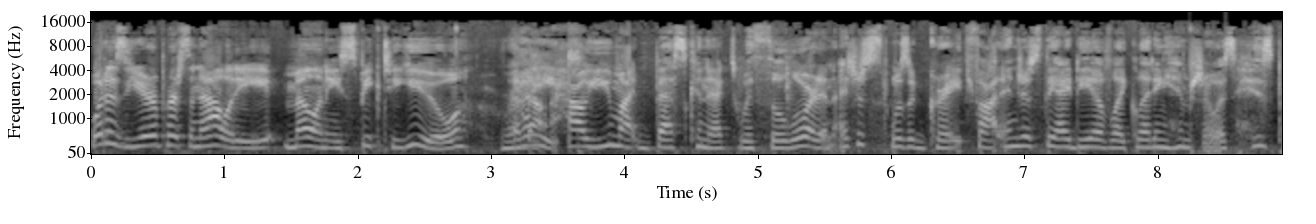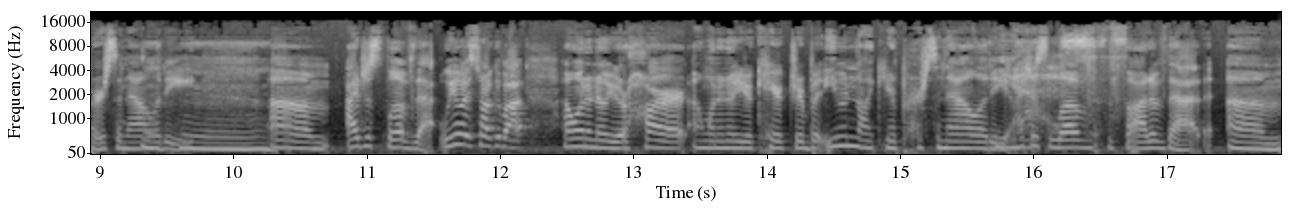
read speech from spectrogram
what does your personality, Melanie, speak to you right. about how you might best connect with the Lord? And I just was a great thought. And just the idea of like letting Him show us His personality. Mm-hmm. Um, I just love that. We always talk about, I want to know your heart, I want to know your character, but even like your personality. Yes. I just love the thought of that. Um,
